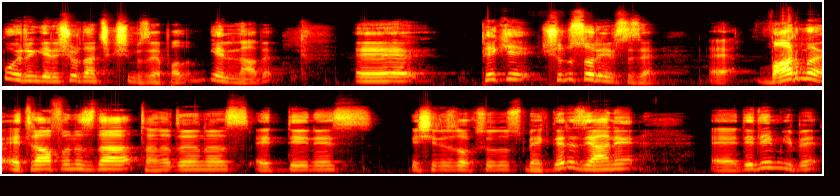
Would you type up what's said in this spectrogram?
Buyurun gelin şuradan çıkışımızı yapalım. Gelin abi. Ee, peki şunu sorayım size. Ee, var mı etrafınızda tanıdığınız, ettiğiniz, eşiniz, doksunuz bekleriz. Yani e, dediğim gibi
